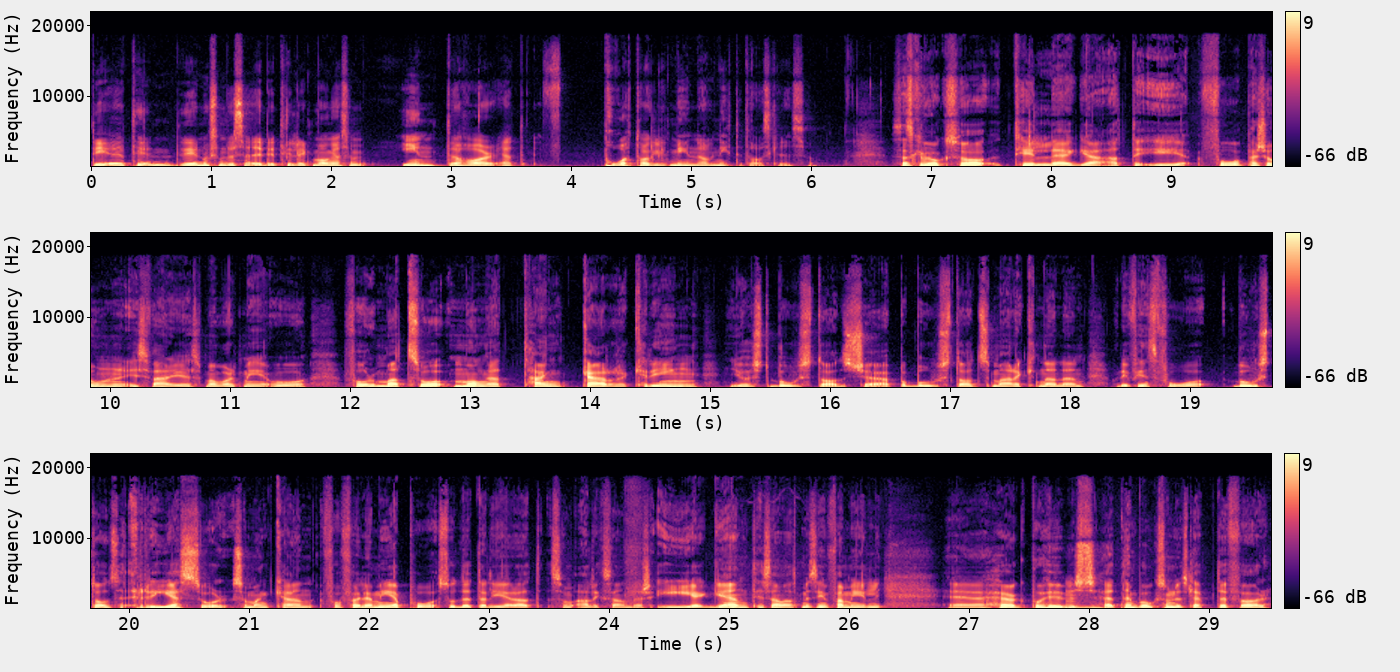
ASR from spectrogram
det är, till, det är nog som du säger, det är tillräckligt många som inte har ett påtagligt minne av 90-talskrisen. Sen ska vi också tillägga att det är få personer i Sverige som har varit med och format så många tankar kring just bostadsköp och bostadsmarknaden. Och det finns få bostadsresor som man kan få följa med på så detaljerat som Alexanders egen tillsammans med sin familj. Eh, Hög på hus mm. hette en bok som du släppte för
